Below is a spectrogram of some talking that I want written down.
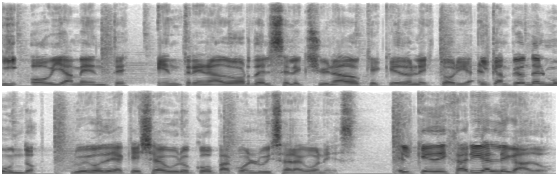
y obviamente entrenador del seleccionado que quedó en la historia, el campeón del mundo, luego de aquella Eurocopa con Luis Aragonés, el que dejaría el legado,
